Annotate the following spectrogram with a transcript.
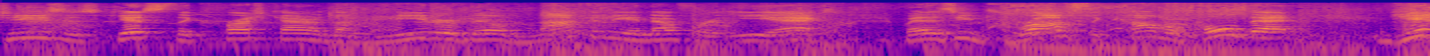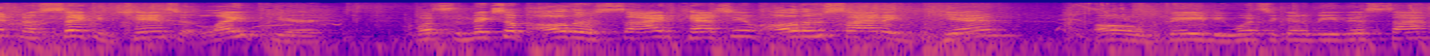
Jesus, gets the crush counter, the meter build. Not going to be enough for EX. But as he drops the combo, hold that, getting a second chance at life here. What's the mix-up? Other side, catching him. Other side again. Oh, baby, what's it going to be this time?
